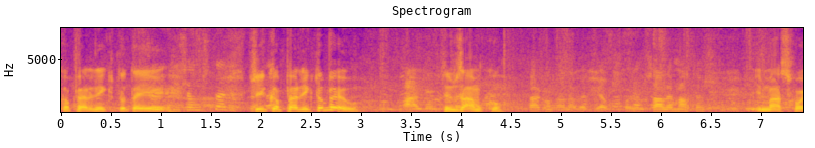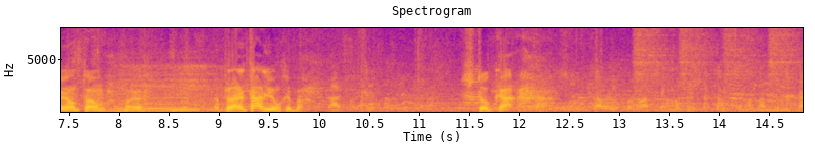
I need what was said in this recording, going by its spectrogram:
Kopernik tutaj, 1400. czyli Kopernik tu był Tak, w tym zamku tak, on tam nawet miał swoją salę ma też. i ma swoją tą e, planetarium chyba. Tak. Sztuka. Cała informacja, może jeszcze tam na tablicy.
